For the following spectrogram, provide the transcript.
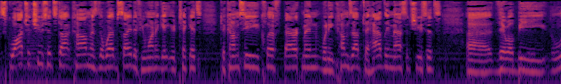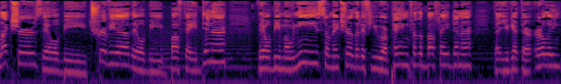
squatchachusetts.com is the website if you want to get your tickets to come see Cliff Barackman when he comes up to Hadley, Massachusetts. Uh, there will be lectures, there will be trivia, there will be buffet dinner. There will be Moniz, so make sure that if you are paying for the buffet dinner, that you get there early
